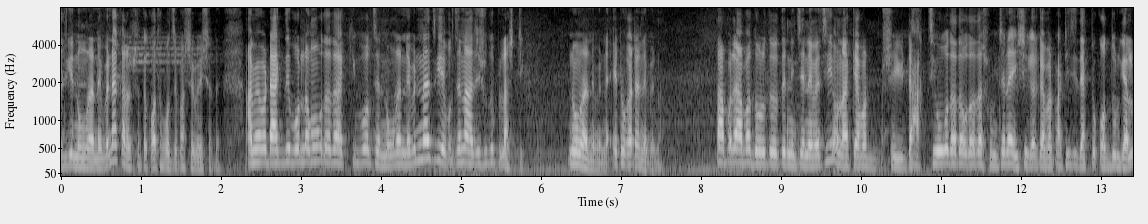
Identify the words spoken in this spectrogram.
আজকে নোংরা নেবে না, কারোর সাথে কথা বলছে পাশে ভাইয়ের সাথে। আমি আবার ডাক দিয়ে বললাম, ও দাদা, কী বলছেন? নোংরা নেবেন না আজকে? বলছে, না, আজকে শুধু প্লাস্টিক, নোংরা নেবে না এটো কাটা নেবে না। তারপরে আবার দৌড়তে দৌড়তে নিচে নেমেছি, ওনাকে আবার সেই ডাকছি, ও দাদা ও দাদা শুনছে না? ইশিকাকে আবার পাঠিয়েছি দেখতো কদ্দূর গেল।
